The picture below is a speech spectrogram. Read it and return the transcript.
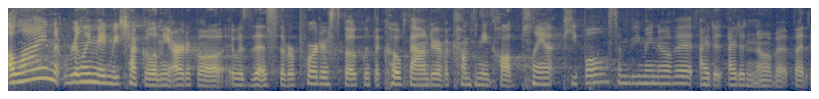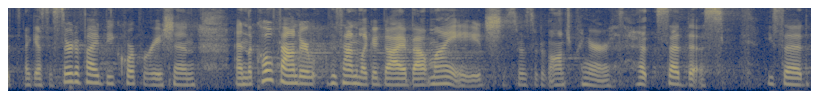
A line really made me chuckle in the article. It was this the reporter spoke with the co founder of a company called Plant People. Some of you may know of it. I, did, didn't know of it, but it's, I guess, a certified B Corporation. And the co founder, who sounded like a guy about my age, sort of, sort of entrepreneur, had said this. He said,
